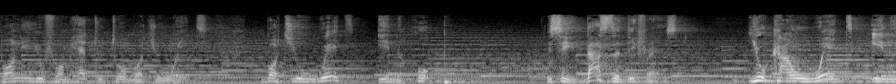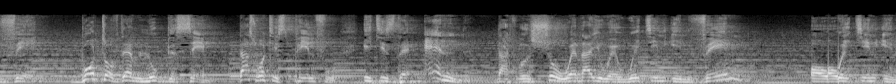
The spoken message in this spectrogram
burning you from head to toe, but you wait. But you wait in hope. You see, that's the difference. You can wait in vain. Both of them look the same that's what is painful it is the end that will show whether you were waiting in vain or waiting in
